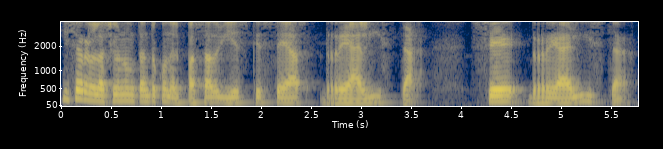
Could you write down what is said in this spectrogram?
y se relaciona un tanto con el pasado y es que seas realista. Sé realista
